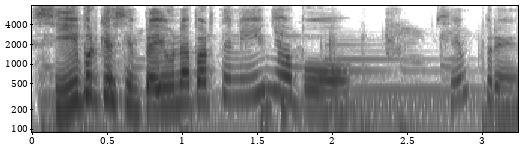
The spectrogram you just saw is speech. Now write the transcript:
Sí, porque siempre hay una parte niña, po. Siempre.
